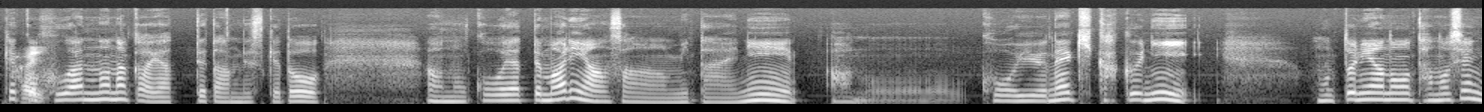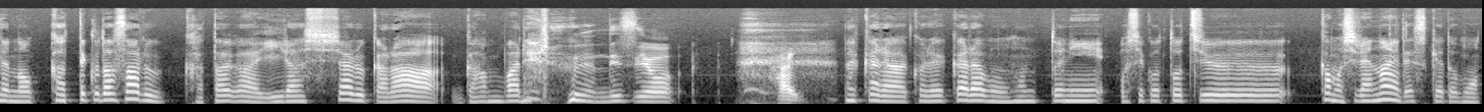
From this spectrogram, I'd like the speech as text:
結はい。構不安な中やってたんですけど、あのこうやってマリアンさんみたいにあのこういうね企画に本当にあの楽しんで乗っかってくださる方がいらっしゃるから頑張れるんですよ。はいだからこれからも本当にお仕事中かもしれないですけども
